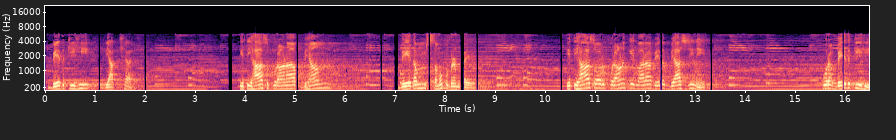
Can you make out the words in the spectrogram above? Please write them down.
वेद की ही व्याख्या है। इतिहास पुराणाभ्याम वेदम समुप ब्रह्मय इतिहास और पुराण के द्वारा वेद व्यास जी ने पूरा वेद की ही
